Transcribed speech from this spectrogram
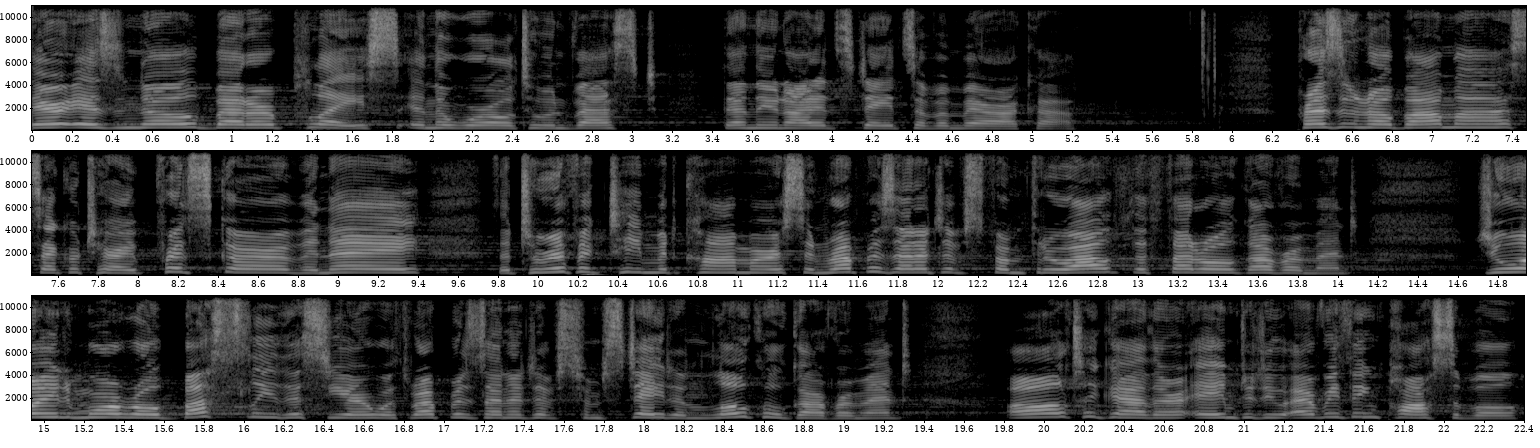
there is no better place in the world to invest than the United States of America. President Obama, Secretary Pritzker, Vinai, the terrific team at Commerce, and representatives from throughout the federal government joined more robustly this year with representatives from state and local government, all together aim to do everything possible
